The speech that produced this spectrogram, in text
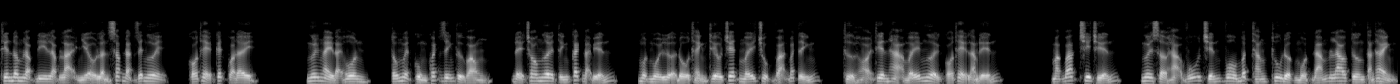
thiên đâm lặp đi lặp lại nhiều lần sắp đặt giết ngươi, có thể kết quả đây. Ngươi ngày đại hôn tống nguyệt cùng quách dĩnh tử vong, để cho ngươi tính cách đại biến, một mùi lửa đổ thành thiêu chết mấy chục vạn bách tính, thử hỏi thiên hạ mấy người có thể làm đến mặc bác chi chiến, ngươi sở hạ vũ chiến vô bất thắng thu được một đám lao tướng tán thành,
